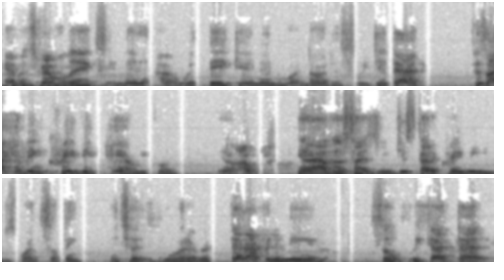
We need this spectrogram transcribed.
ham and scrambled eggs, and then uh, with bacon and whatnot. As we did that, because I have been craving ham for, you know, I, you know how those times you just got a craving, you just want something until whatever. That happened to me. So we got that.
